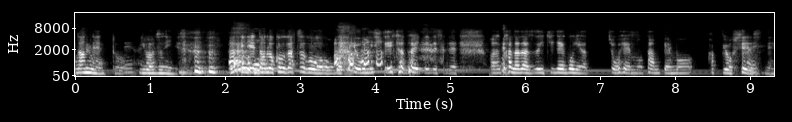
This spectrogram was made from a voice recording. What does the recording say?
何年と言わずにです。ね、来年の6月号を目標にしていただいてですね、あ必ず1年後には長編も短編も発表してですね、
